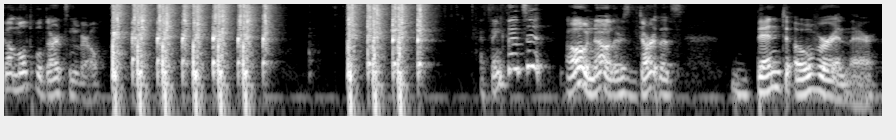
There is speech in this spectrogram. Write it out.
It's got multiple darts in the barrel. I think that's it. Oh no, there's a dart that's bent over in there.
